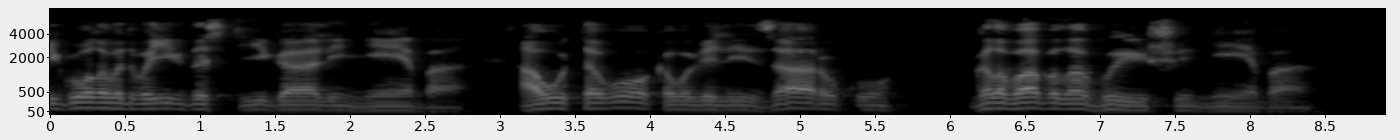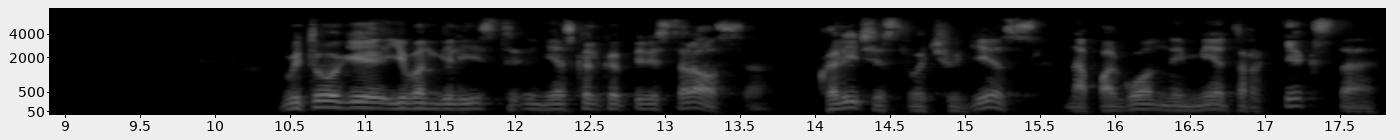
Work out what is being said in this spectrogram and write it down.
И головы двоих достигали неба, а у того, кого вели за руку, голова была выше неба. В итоге евангелист несколько перестарался. Количество чудес на погонный метр текста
